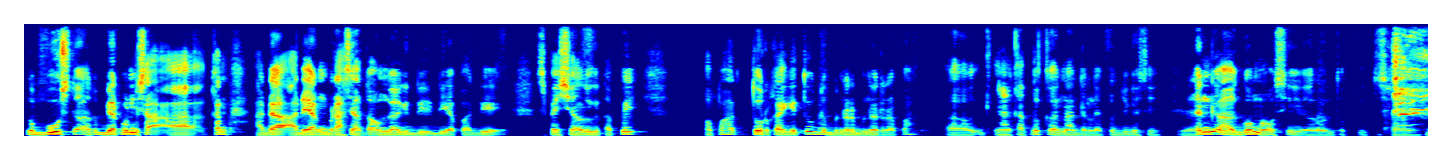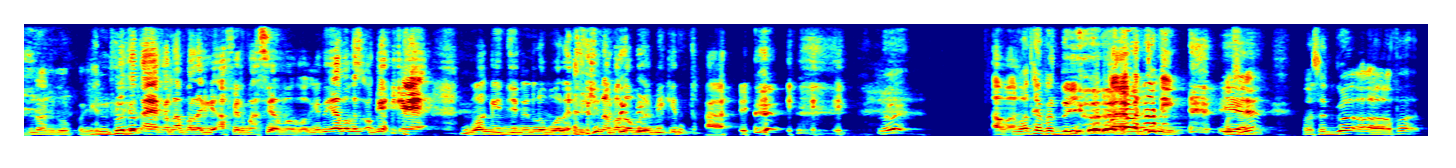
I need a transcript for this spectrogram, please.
ngeboost atau biarpun bisa uh, kan ada ada yang berhasil atau enggak gitu di, di apa di spesial gitu tapi apa tour kayak gitu udah bener-bener apa uh, ngangkat lu ke another level juga sih. Yeah. Dan uh, gue mau sih uh, untuk itu sekarang. Beneran gue pengen. lu tuh kayak kenapa lagi afirmasi sama gue gitu. Ya bagus oke okay, kayak gue ngizinin lu boleh bikin apa gak boleh bikin. apa? What happened to you? What happened to me? Maksudnya? Yeah. Maksud gue uh, apa?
